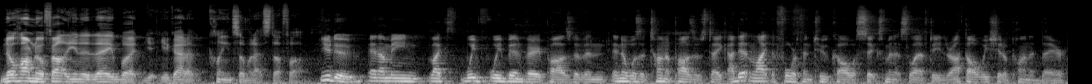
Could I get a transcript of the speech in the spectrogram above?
no harm, no foul at the end of the day, but you, you got to clean some of that stuff up. You do, and I mean, like we've we've been very positive, and, and it was a ton of positives take. I didn't like the fourth and two call with six minutes left either. I thought we should have punted there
